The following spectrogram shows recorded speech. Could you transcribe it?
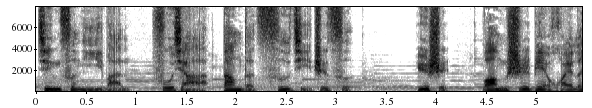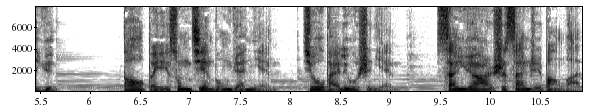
今赐你一碗，服下当得慈己之赐。”于是王氏便怀了孕。到北宋建隆元年（九百六十年）三月二十三日傍晚，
